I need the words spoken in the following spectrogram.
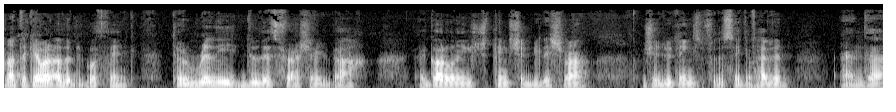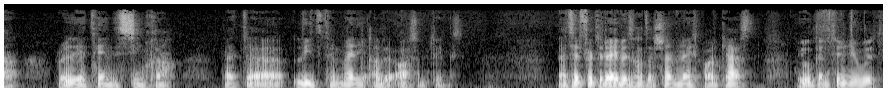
not to care what other people think, to really do this for Hashem Yitbach. That God willing things should be Lishma. We should do things for the sake of heaven and uh, really attain the Simcha that uh, leads to many other awesome things. That's it for today. Bezat Hashem, next podcast, we will continue with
